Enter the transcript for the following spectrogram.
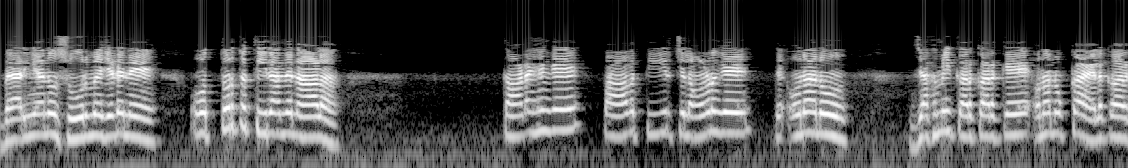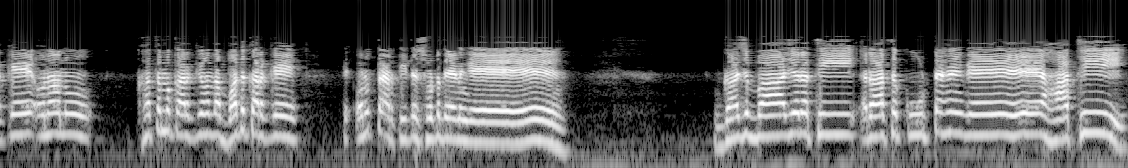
ਬੈਰੀਆਂ ਨੂੰ ਸੂਰਮੇ ਜਿਹੜੇ ਨੇ, ਉਹ ਤੁਰਤ ਤੀਰਾਂ ਦੇ ਨਾਲ ਤਾੜਨਗੇ, ਭਾਵ ਤੀਰ ਚਲਾਉਣਗੇ ਤੇ ਉਹਨਾਂ ਨੂੰ ਜ਼ਖਮੀ ਕਰ ਕਰਕੇ, ਉਹਨਾਂ ਨੂੰ ਘਾਇਲ ਕਰਕੇ, ਉਹਨਾਂ ਨੂੰ ਖਤਮ ਕਰਕੇ, ਉਹਨਾਂ ਦਾ ਵੱਧ ਕਰਕੇ ਤੇ ਉਹਨੂੰ ਧਰਤੀ ਤੇ ਸੁੱਟ ਦੇਣਗੇ। ਗਜਬਾਜ ਰਥੀ ਰਥ ਕੂਟਣਗੇ ਹਾਥੀ,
